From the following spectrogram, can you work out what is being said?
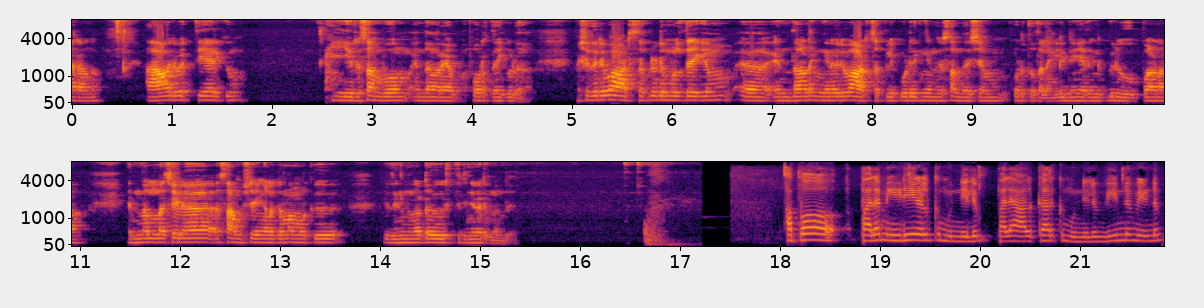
ആരാണ്? ആ ഒരു വ്യക്തിയായിരിക്കും ഈ ഒരു സംഭവം എന്താ പറയുക പുറത്തേക്ക് വിടുക. പക്ഷെ ഇതൊരു വാട്സപ്പിൽ ഇടുമ്പോഴത്തേക്കും എന്താണ് ഇങ്ങനെ ഒരു വാട്സപ്പിൽ കൂടി ഇങ്ങനെ ഒരു സന്ദേശം കൊടുത്തത്? അല്ലെങ്കിൽ ഇനി ഏതെങ്കിലും ഗ്രൂപ്പാണ് എന്നുള്ള ചില സംശയങ്ങളൊക്കെ നമുക്ക് ഇതിൽ നിന്നിട്ട് ഉരുത്തിരിഞ്ഞ് വരുന്നുണ്ട്. അപ്പോ പല മീഡിയകൾക്ക് മുന്നിലും പല ആൾക്കാർക്ക് മുന്നിലും വീണ്ടും വീണ്ടും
